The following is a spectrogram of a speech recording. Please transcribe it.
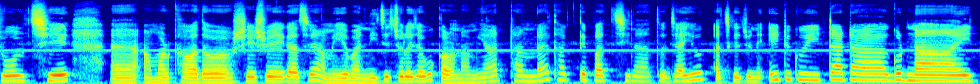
চলছে আমার খাওয়া দাওয়া শেষ হয়ে গেছে, আমি এবার নিচে চলে যাব কারণ আমি আর ঠান্ডায় থাকতে পারছি না। তো যাই হোক, আজকের জন্য এইটুকুই। টাটা গুড নাইট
